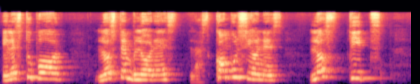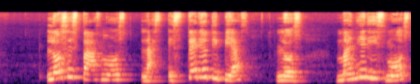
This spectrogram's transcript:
el estupor, los temblores, las convulsiones, los tics, los espasmos, las estereotipias, los manierismos,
